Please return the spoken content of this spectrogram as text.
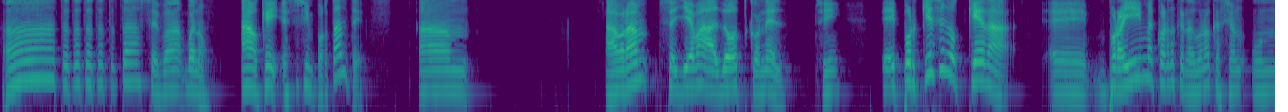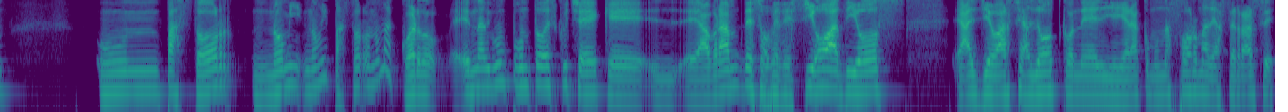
Ah, ta, ta, ta, ta, ta, se va. Bueno, Ah, ok, esto es importante. Abraham se lleva a Lot con él, ¿sí? Eh, ¿Por qué se lo queda? Eh, por ahí me acuerdo que en alguna ocasión un, un pastor, no mi, no mi pastor, o no me acuerdo, en algún punto escuché que eh, Abraham desobedeció a Dios al llevarse a Lot con él y era como una forma de aferrarse.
